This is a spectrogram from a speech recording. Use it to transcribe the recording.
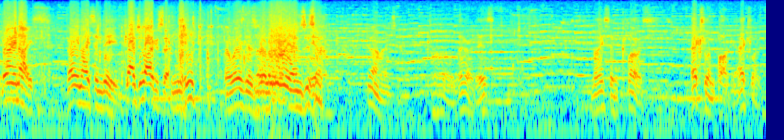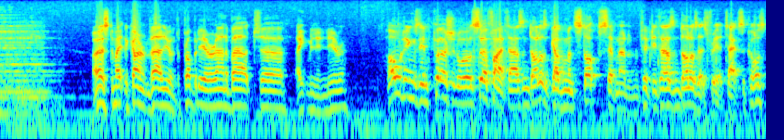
Very nice. Very nice indeed. Glad you like it, sir. Mm-hmm. Now, where's this villa? Lorien's, Yeah. Down there. Oh, there it is. Nice and close. Excellent, Parker. Excellent. I estimate the current value of the property around about uh, 8 million lira. Holdings in Persian oil, sir, $5,000. Government stocks, $750,000. That's free of tax, of course.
